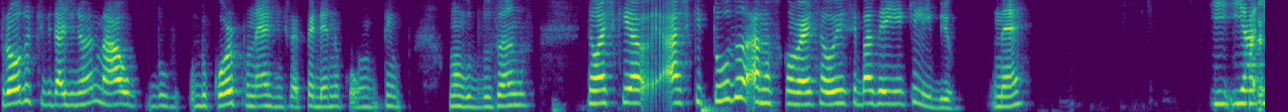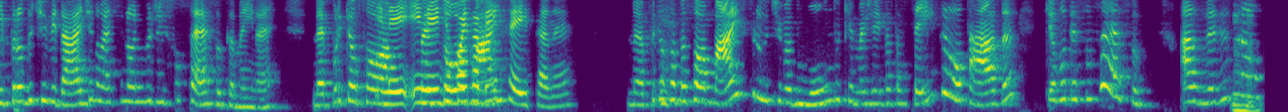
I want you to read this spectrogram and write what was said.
produtividade normal do, do corpo, né? A gente vai perdendo com o tempo ao longo dos anos. Então, acho que, acho que tudo, a nossa conversa hoje se baseia em equilíbrio, né? E, e, a, e, produtividade não é sinônimo de sucesso também, né? Não é porque eu sou e nem, e nem de coisa mais... bem feita, né? Não é porque eu sou a pessoa mais produtiva do mundo, que a minha agenda está sempre lotada, que eu vou ter sucesso. Às vezes não. Uhum.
